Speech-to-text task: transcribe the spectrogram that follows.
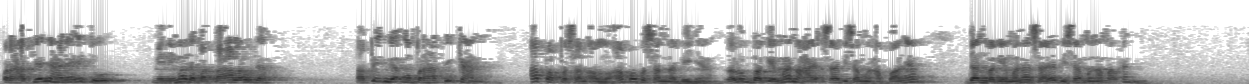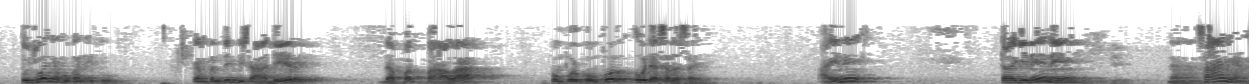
perhatiannya hanya itu, minimal dapat pahala udah. Tapi nggak memperhatikan apa pesan Allah, apa pesan nabinya. Lalu bagaimana saya bisa menghafalnya dan bagaimana saya bisa mengamalkannya. Tujuannya bukan itu. Yang penting bisa hadir, dapat pahala, kumpul-kumpul, udah selesai. Nah ini kayak gini ini Nah, sayang.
